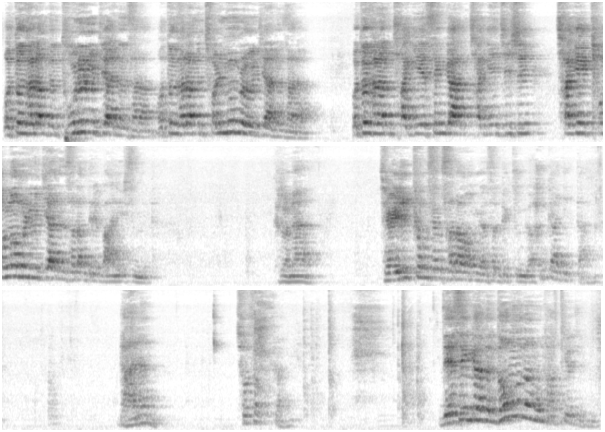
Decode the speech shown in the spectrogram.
어떤 사람은 돈을 의지하는 사람, 어떤 사람은 젊음을 의지하는 사람, 어떤 사람은 자기의 생각, 자기의 지식, 자기의 경험을 의지하는 사람들이 많이 있습니다. 그러나 제가 일평생 살아오면서 느낀 거 한 가지 있다. 나는 조석관. 내 생각은 너무너무 바뀌어집니다.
